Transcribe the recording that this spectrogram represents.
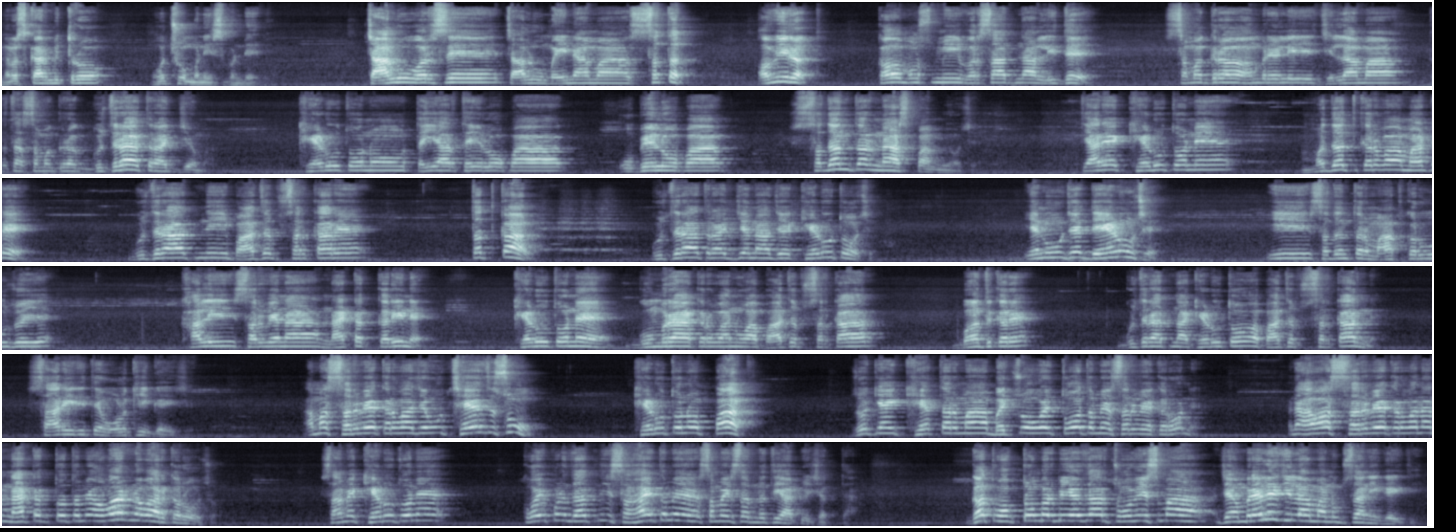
નમસ્કાર મિત્રો, હું છું મનીષ ભંડેરી. ચાલુ વર્ષે, ચાલુ મહિનામાં સતત અવિરત કમોસમી વરસાદના લીધે સમગ્ર અમરેલી જિલ્લામાં તથા સમગ્ર ગુજરાત રાજ્યમાં ખેડૂતોનો તૈયાર થયેલો પાક ઊભેલો પાક સદંતર નાશ પામ્યો છે. ત્યારે ખેડૂતોને મદદ કરવા માટે ગુજરાતની ભાજપ સરકારે તત્કાલ ગુજરાત રાજ્યના જે ખેડૂતો છે, એનું જે દેણું છે એ સદંતર માફ કરવું જોઈએ. ખાલી સર્વેના નાટક કરીને ખેડૂતોને ગુમરાહ કરવાનું આ ભાજપ સરકાર બંધ કરે. ગુજરાતના ખેડૂતો આ ભાજપ સરકારને સારી રીતે ઓળખી ગઈ છે. આમાં સર્વે કરવા જેવું છે જ શું? ખેડૂતોનો પાક જો ક્યાંય ખેતરમાં બચ્યો હોય તો તમે સર્વે કરો ને. અને આવા સર્વે કરવાના નાટક તો તમે અવારનવાર કરો છો. સામે ખેડૂતોને કોઈ પણ જાતની સહાય તમે સમયસર નથી આપી શકતા. ગત ઓક્ટોબર બે હજાર ચોવીસમાં જે અમરેલી જિલ્લામાં નુકસાની ગઈ હતી,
